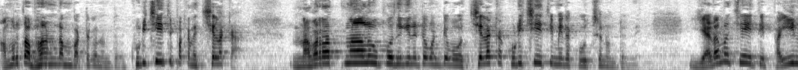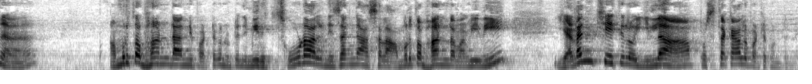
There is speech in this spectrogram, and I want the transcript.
అమృత భాండం పట్టుకుని ఉంటుంది. కుడి చేతి పక్కన చిలక. నవరత్నాలు పొదిగినటువంటి ఓ చిలక కుడి చేతి మీద కూర్చుని ఉంటుంది. ఎడమ చేతి పైన అమృత భాండాన్ని పట్టుకుని ఉంటుంది. మీరు చూడాలి నిజంగా అసలు అమృతభాండం అమృత భాండం అవిని. ఎడం చేతిలో ఇలా పుస్తకాలు పట్టుకుంటుంది.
